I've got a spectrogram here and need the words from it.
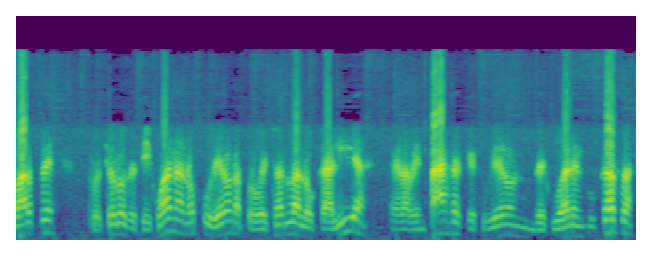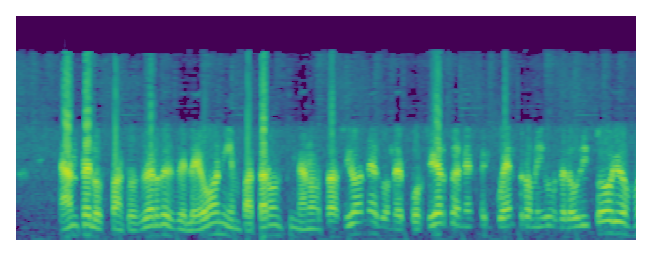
parte, los Cholos de Tijuana no pudieron aprovechar la localía, eh, la ventaja que tuvieron de jugar en su casa ante los Panzos Verdes de León y empataron sin anotaciones, donde por cierto en este encuentro, amigos del auditorio,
